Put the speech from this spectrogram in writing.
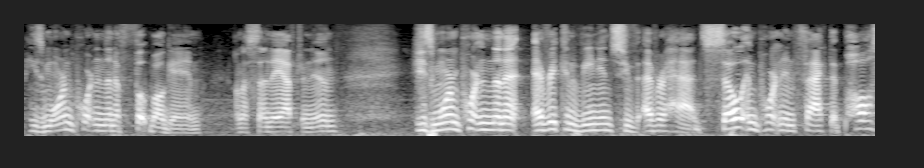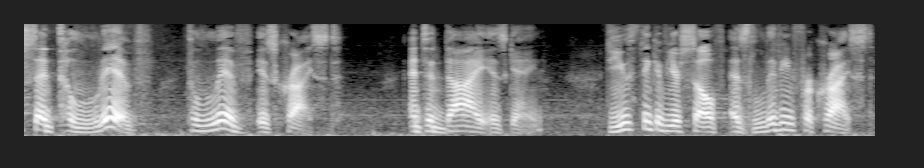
He's more important than a football game on a Sunday afternoon. He's more important than every convenience you've ever had. So important, in fact, that Paul said to live, to live is Christ, and to die is gain. Do you think of yourself as living for Christ?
